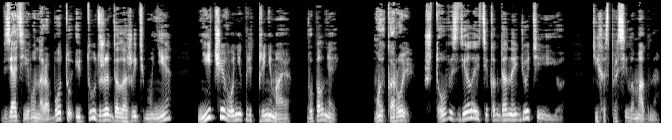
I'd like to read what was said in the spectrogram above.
взять его на работу и тут же доложить мне, ничего не предпринимая. Выполняй. Мой король, что вы сделаете, когда найдете ее? Тихо спросила Магна.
